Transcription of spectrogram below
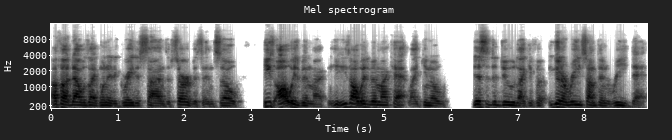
I thought that was like one of the greatest signs of service. And so he's always been my he's always been my cat. Like, you know, this is the dude, like if you're gonna read something, read that.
